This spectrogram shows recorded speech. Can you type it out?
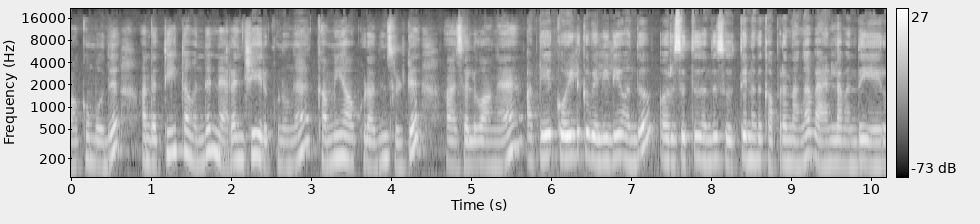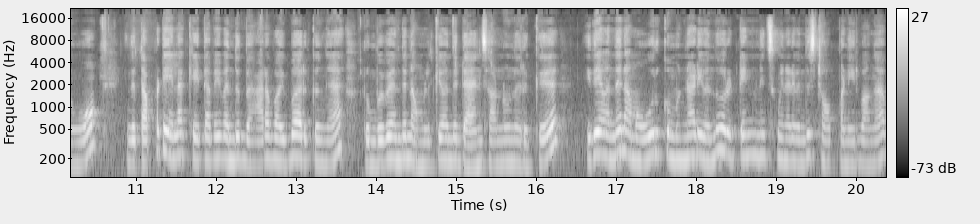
பார்க்கும்போது அந்த தீத்தை வந்து நிறைஞ்சே இருக்கணுங்க. கம்மியாகக்கூடாதுன்னு சொல்லிட்டு சொல்லுவாங்க. அப்படியே கோயிலுக்கு வெளியிலேயே வந்து ஒரு சுற்று வந்து சுற்றினதுக்கு அப்புறம் தாங்க வேனில் வந்து ஏறுவோம். இந்த தப்பட்டையெல்லாம் கேட்டாவே வந்து வேற வைப்பாக இருக்குங்க. ரொம்பவே வந்து நம்மளுக்கே வந்து டான்ஸ் ஆடணும்னு இருக்குது இதே வந்து நம்ம ஊருக்கு முன்னாடி வந்து ஒரு டென் மினிட்ஸ்க்கு முன்னாடி வந்து ஸ்டாப் பண்ணிடுவாங்க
